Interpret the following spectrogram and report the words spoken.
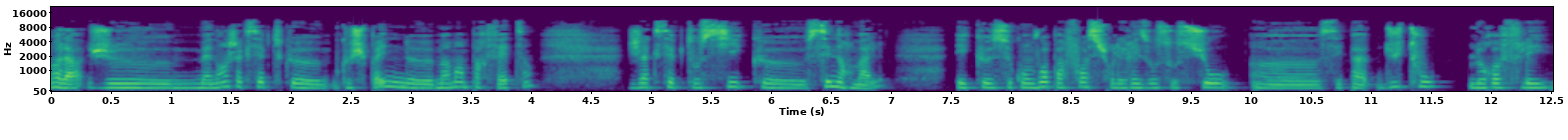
voilà, je maintenant j'accepte que que je suis pas une maman parfaite. J'accepte aussi que c'est normal et que ce qu'on voit parfois sur les réseaux sociaux, euh, c'est pas du tout le reflet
